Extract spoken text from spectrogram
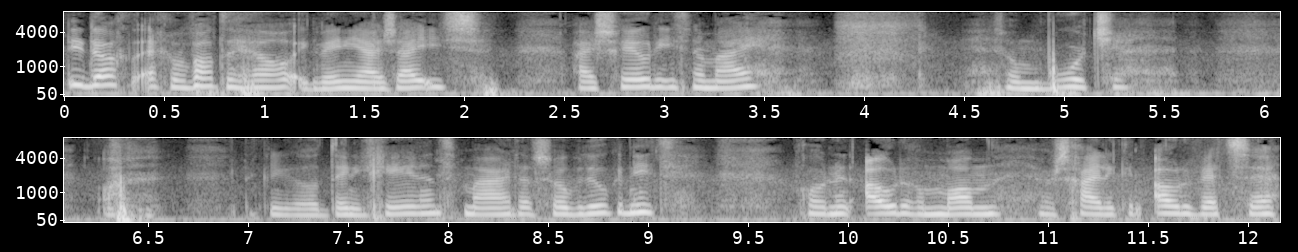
Die dacht echt, wat de hel. Ik weet niet, hij zei iets. Hij schreeuwde iets naar mij. Zo'n boertje. Oh, dat klinkt wel denigerend, maar dat, zo bedoel ik het niet. Gewoon een oudere man. Waarschijnlijk een ouderwetse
